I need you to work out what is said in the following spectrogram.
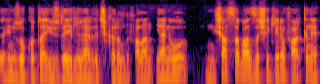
Henüz o kota %50'lerde çıkarıldı falan. Yani o nişasta bazlı şekerin farkı ne?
